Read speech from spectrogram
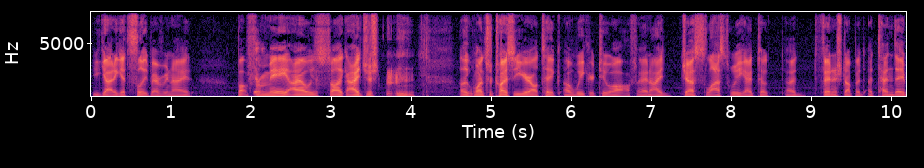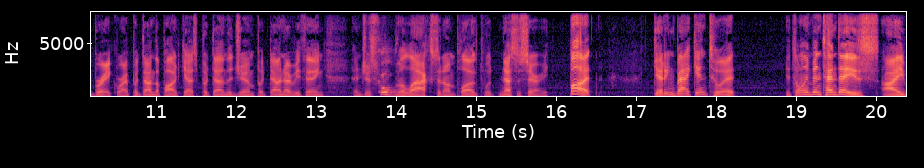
You got to get sleep every night. But for Yeah. me, I always saw like I just like once or twice a year I'll take a week or two off and I just last week I took I finished up a, a 10 day break where I put down the podcast, put down the gym, put down everything and just Cool. relaxed and unplugged what necessary. But getting back into it, it's only been 10 days. I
